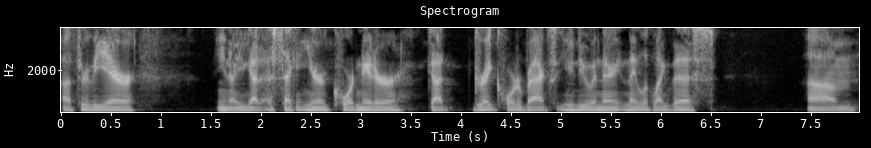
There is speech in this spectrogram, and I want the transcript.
uh, through the air. You know, you got a second year coordinator, got great quarterbacks that you do, and they and they look like this. Um,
